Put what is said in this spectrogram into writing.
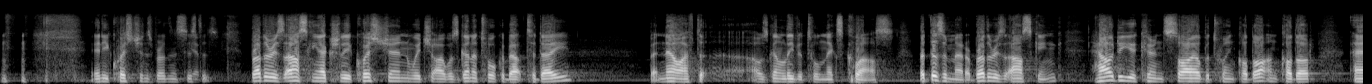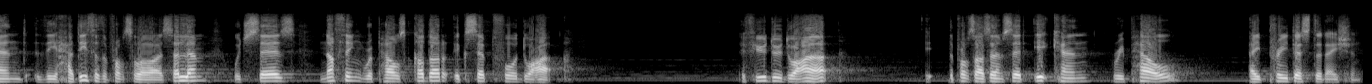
Any questions, brothers and sisters? Yep. Brother is asking actually a question which I was going to talk about today, but now I have to. Uh, I was going to leave it till next class, but doesn't matter. Brother is asking, how do you reconcile between qada and qadar and the hadith of the Prophet ﷺ, which says nothing repels qadar except for dua. If you do dua, the Prophet ﷺ said it can repel a predestination.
